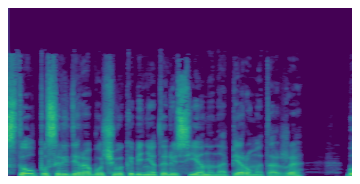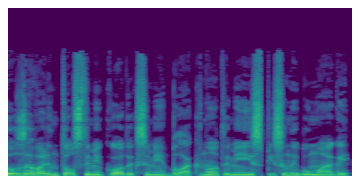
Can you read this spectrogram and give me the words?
Стол посреди рабочего кабинета Люсьена на первом этаже был завален толстыми кодексами, блокнотами и исписанной бумагой,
